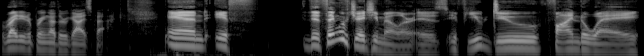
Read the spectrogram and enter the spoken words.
ready to bring other guys back. And if the thing with JT Miller is, if you do find a way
